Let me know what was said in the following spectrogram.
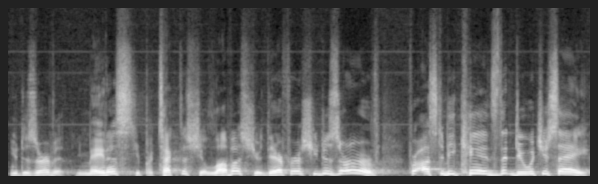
You deserve it. You made us, you protect us, you love us, you're there for us. You deserve for us to be kids that do what you say.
